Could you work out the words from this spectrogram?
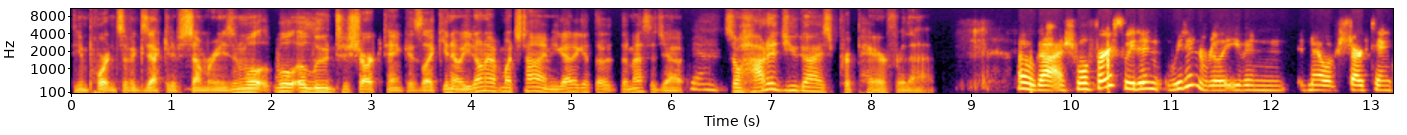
the importance of executive summaries, and we'll we'll allude to Shark Tank as like you know you don't have much time, you got to get the the message out. Yeah. So how did you guys prepare for that? Oh gosh. Well, first we didn't we didn't really even know if Shark Tank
